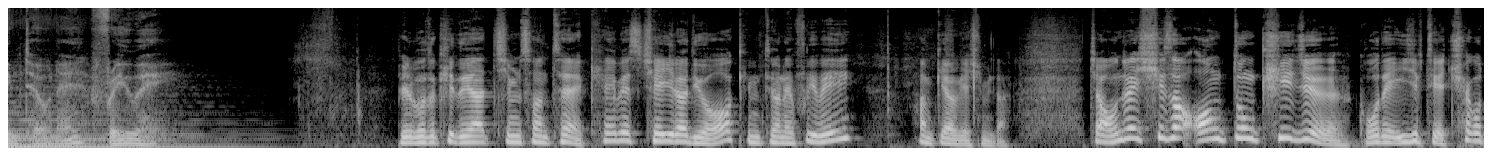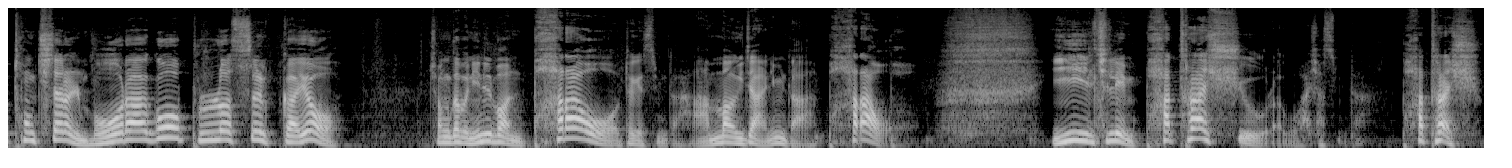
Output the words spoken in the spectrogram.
김태훈의 프리웨이 빌보드 키드의 아침 선택 KBS 제1라디오 김태훈의 프리웨이 함께하고 계십니다. 자, 오늘의 시사 엉뚱 퀴즈. 고대 이집트의 최고 통치자를 뭐라고 불렀을까요? 정답은 1번 파라오 되겠습니다. 안마의자 아닙니다. 파라오. 2217님 파트라슈라고 하셨습니다. 파트라슈.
